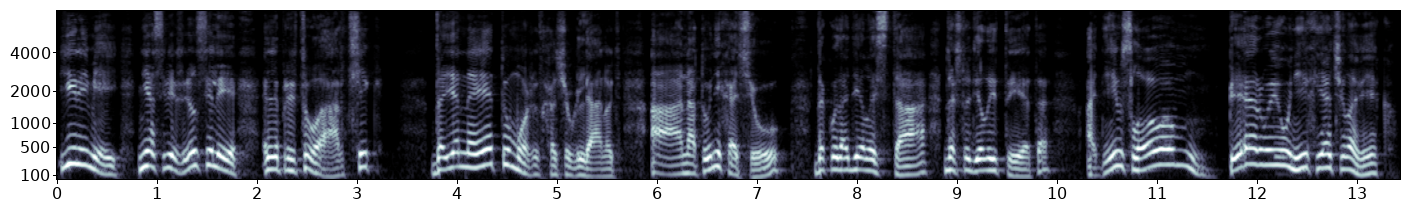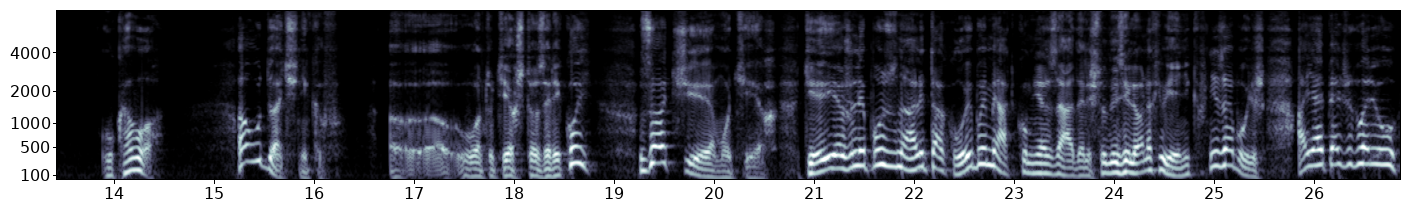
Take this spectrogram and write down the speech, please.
Еремей, не освежился ли лепритуарчик? Да я на эту, может, хочу глянуть, а на ту не хочу. Да куда делась та, да что делает это? Одним словом, первый у них я человек. У кого? А удачников. Э, вот у тех, что за рекой? Зачем у тех? Те, ежели б узнали, такую бы мятку мне задали, что до зеленых веников не забудешь. А я опять же говорю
